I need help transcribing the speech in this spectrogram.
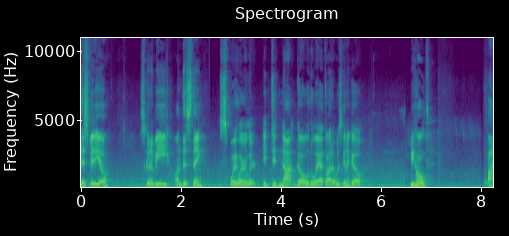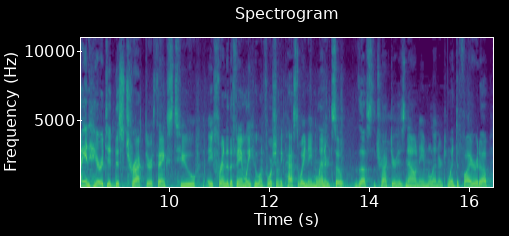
This video is gonna be on this thing. Spoiler alert, it did not go the way I thought it was gonna go. Behold, I inherited this tractor thanks to a friend of the family who unfortunately passed away named Leonard. So, thus, the tractor is now named Leonard. Went to fire it up,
